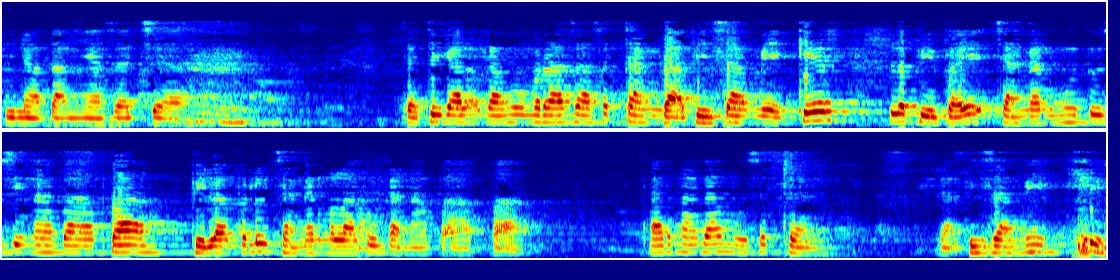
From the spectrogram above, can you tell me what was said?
binatangnya saja. Jadi kalau kamu merasa sedang tidak bisa mikir, lebih baik jangan mutusin apa-apa. Bila perlu jangan melakukan apa-apa. Karena kamu sedang tidak bisa mikir.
